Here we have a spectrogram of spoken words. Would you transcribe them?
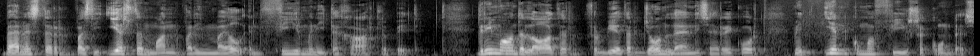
Bannister was die eerste man wat die myl in 4 minute gehardloop het. 3 maande later verbeter John Landy sy rekord met 1,4 sekondes.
